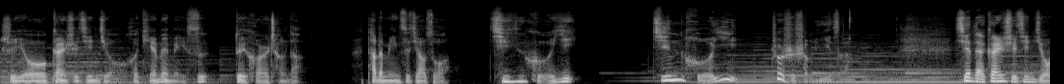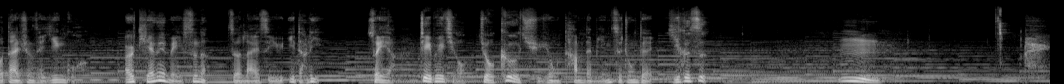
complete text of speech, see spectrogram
是由干式金酒和甜味美思对合而成的，它的名字叫做金和意。金和意，这是什么意思？现代干式金酒诞生在英国，而甜味美思呢，则来自于意大利。所以啊，这杯酒就各取用他们的名字中的一个字。嗯，哎，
